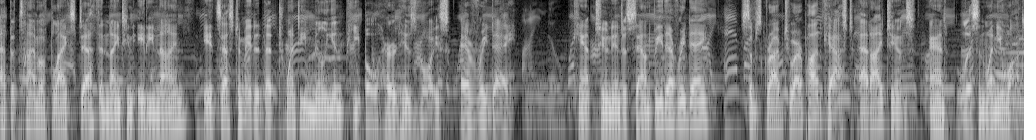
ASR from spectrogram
At the time of Blanc's death in 1989, it's estimated that 20 million people heard his voice every day. Can't tune into Soundbeat every day? Subscribe to our podcast at iTunes and listen when you want.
